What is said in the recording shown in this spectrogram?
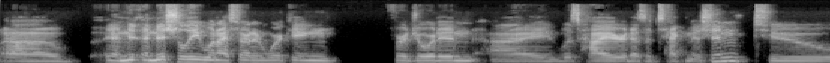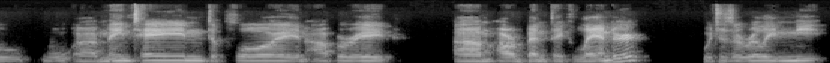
uh, initially, when I started working for Jordan, I was hired as a technician to uh, maintain, deploy, and operate um, our benthic lander, which is a really neat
